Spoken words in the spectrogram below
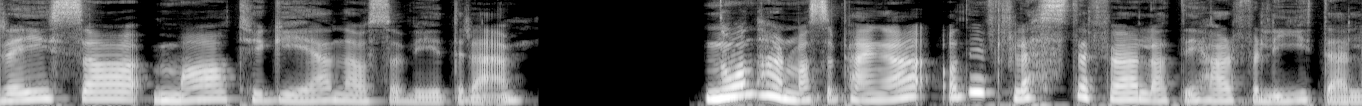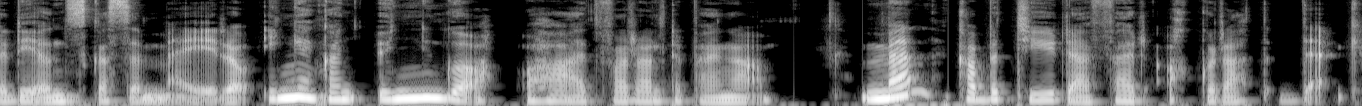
reiser, mat, hygiene osv. Noen har masse penger, og de fleste føler at de har for lite eller de ønsker seg mer, og ingen kan unngå å ha et forhold til penger. Men hva betyr det for akkurat deg?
